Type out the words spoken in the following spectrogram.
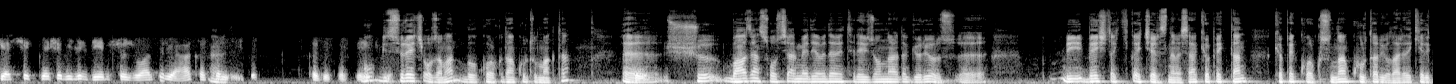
Gerçekleşebilir diye bir söz vardır ya. Hakikaten Evet. dikkat etmek gerekiyor. Bu bir süreç o zaman bu korkudan kurtulmakta. Ee, Evet. Şu bazen sosyal medyada ve televizyonlarda görüyoruz. Ee, bir 5 dakika içerisinde mesela köpekten köpek korkusundan kurtarıyorlar ya da kedi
